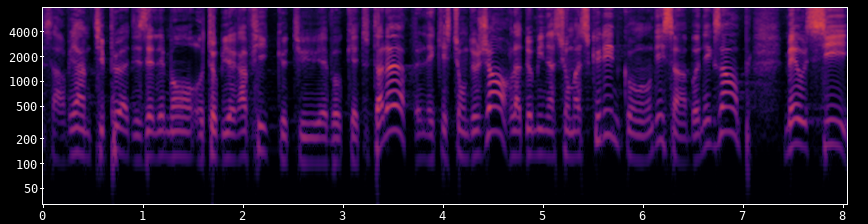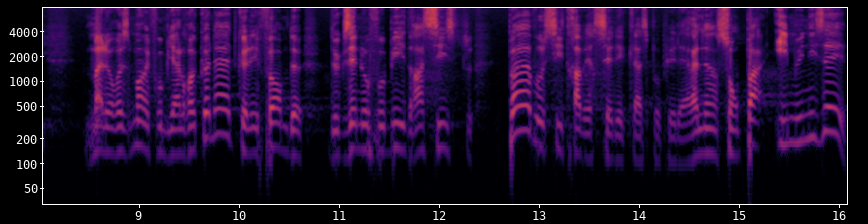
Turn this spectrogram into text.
ça revient un petit peu à des éléments autobiographiques que tu évoquais tout à l'heure. Les questions de genre, la domination masculine, comme on dit, c'est un bon exemple. Mais aussi, malheureusement, il faut bien le reconnaître, que les formes de, xénophobie, de racisme peuvent aussi traverser les classes populaires. Elles ne sont pas immunisées.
